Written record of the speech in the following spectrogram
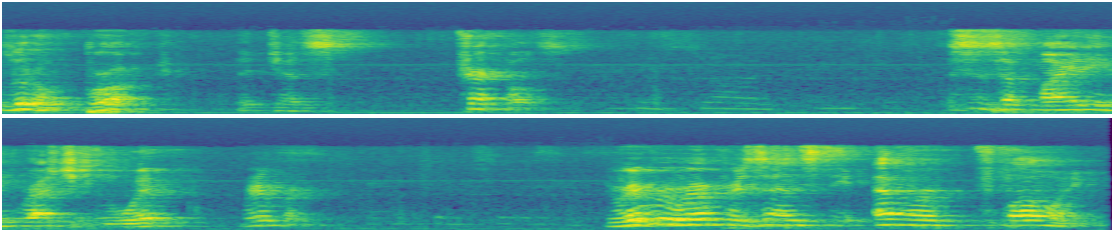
little brook that just trickles. This is a mighty rushing river. The river represents the ever flowing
